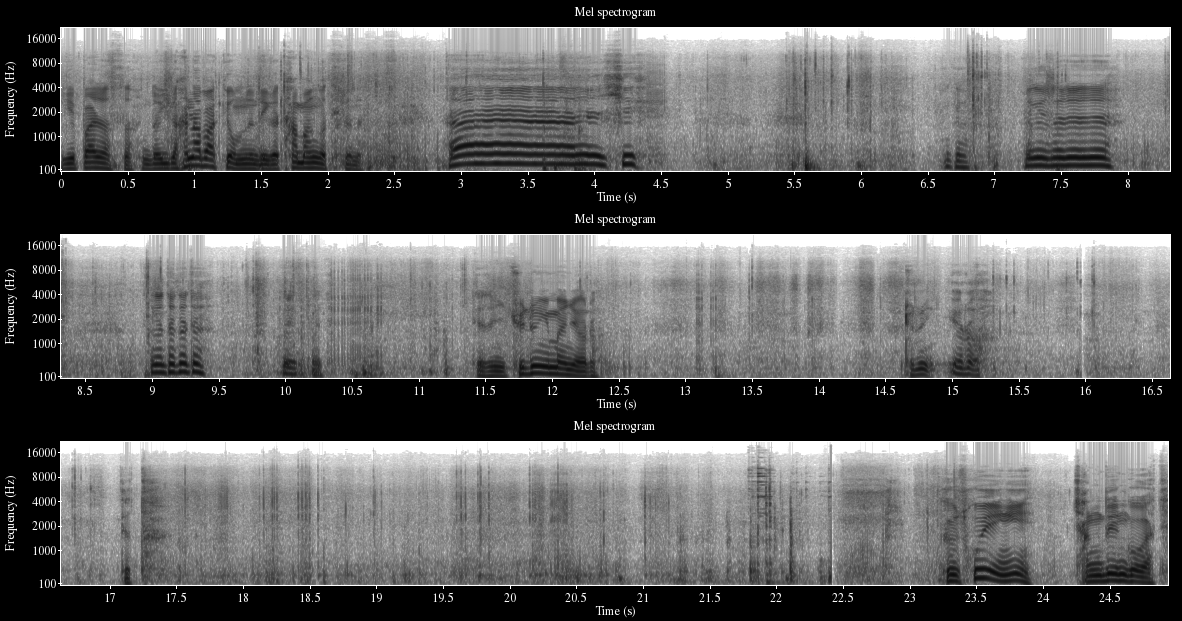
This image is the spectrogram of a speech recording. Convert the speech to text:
이게 빠졌어. 너 이거 하나밖에 없는데 이거 다 망가뜨려놔 아씨. 그러니까 여기 저, 저, 빨리. 됐어, 이제 주둥이만 열어. 주둥이 열어. 됐다. 그 소행이 장대인 것 같아.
